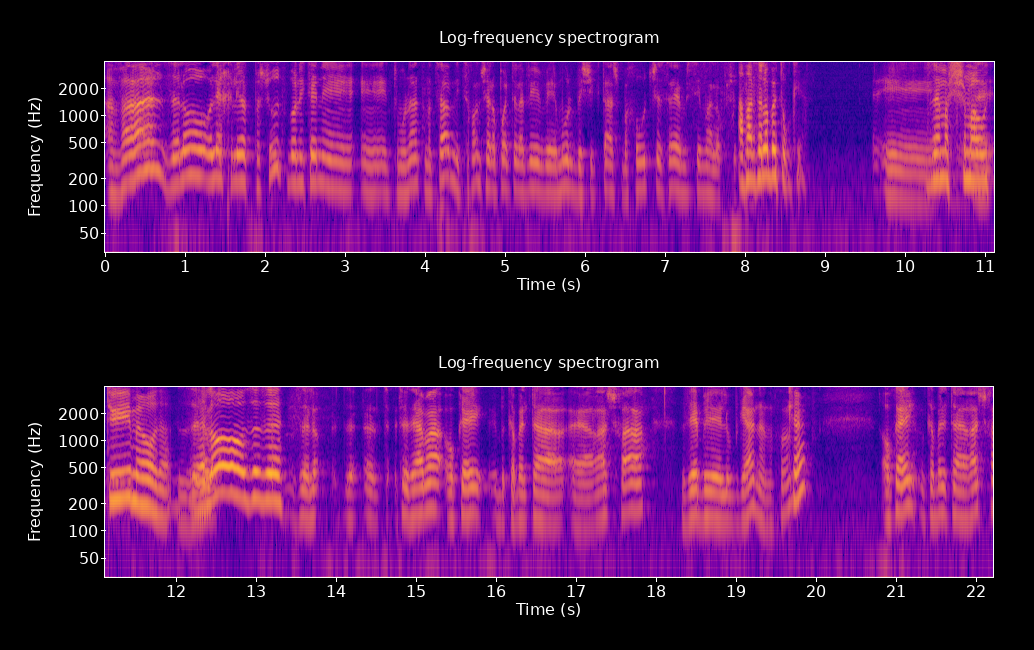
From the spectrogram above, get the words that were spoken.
אבל זה לא הולך להיות פשוט. בואו ניתן uh, uh, תמונת מצב, ניצחון של הפועל תל אביב uh, מול בשקטש בחוץ, שזה משימה לא פשוטה. אבל זה לא בטורקיה. Uh, זה משמעותי זה, מאוד. זה, זה לא... לא זה, זה... זה לא... אתה יודע מה? אוקיי, מקבל את ההערה שלך, זה יהיה בלובליאנה, נכון? כן. אוקיי, מקבל את ההערה שלך,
